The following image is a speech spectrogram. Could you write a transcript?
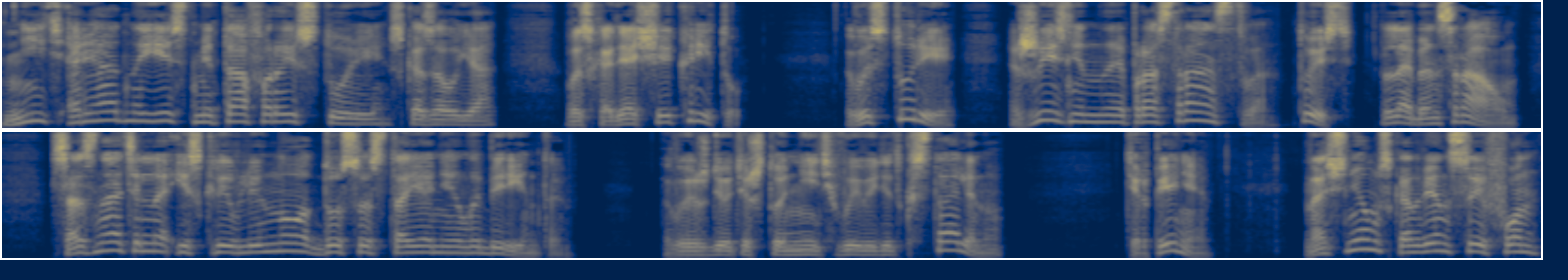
«Нить Ариадны есть метафора истории», — сказал я, — «восходящая к Риту. В истории жизненное пространство, то есть Lebensraum, сознательно искривлено до состояния лабиринта. Вы ждете, что нить выведет к Сталину? Терпение. Начнем с конвенции фон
